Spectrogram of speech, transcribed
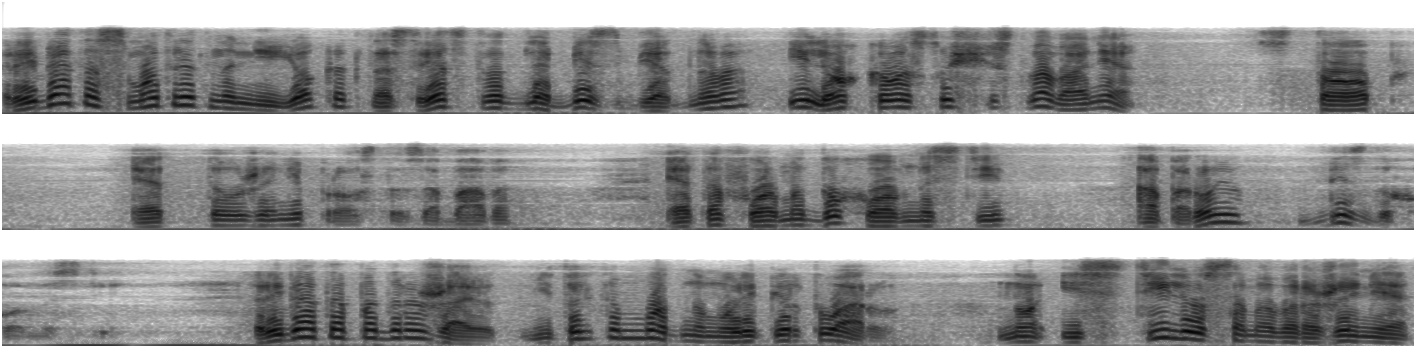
Ребята смотрят на нее как на средство для безбедного и легкого существования. Стоп! Это уже не просто забава. Это форма духовности, а порою бездуховности. Ребята подражают не только модному репертуару, но и стилю самовыражения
